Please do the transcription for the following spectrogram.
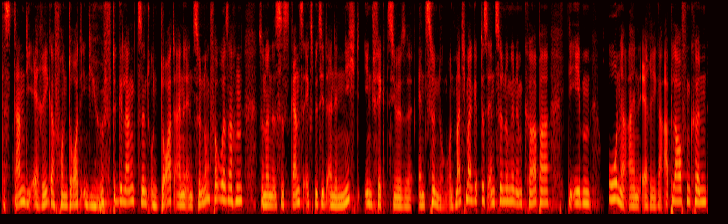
dass dann die Erreger von dort in die Hüfte gelangt sind und dort eine Entzündung verursachen, sondern es ist ganz explizit eine nicht nicht infektiöse Entzündung. Und manchmal gibt es Entzündungen im Körper, die eben ohne einen Erreger ablaufen können,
